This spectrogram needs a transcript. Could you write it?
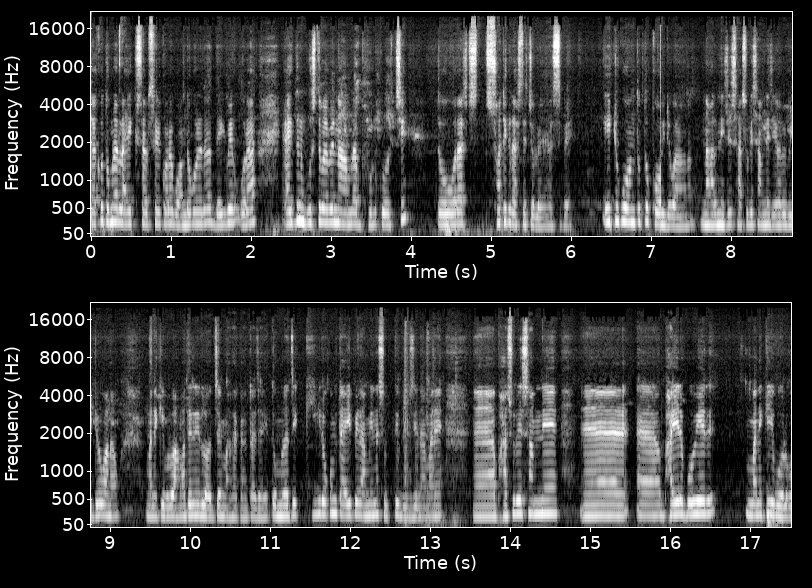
দেখো, তোমরা লাইক সাবস্ক্রাইব করা বন্ধ করে দাও, দেখবে ওরা একদিন বুঝতে পারবে, না, আমরা ভুল করছি। তো ওরা সঠিক রাস্তায় চলে আসবে। এইটুকু অন্তত ভিডিও বানানো? নাহলে নিজের শাশুড়ির সামনে যেভাবে ভিডিও বানাও মানে কি বলব, আমাদের লজ্জায় মাথা কাটা যায়। তোমরা যে কী রকম টাইপের আমি না সত্যি বুঝি না। মানে ভাসুরের সামনে ভাইয়ের বউয়ের মানে কি বলব,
